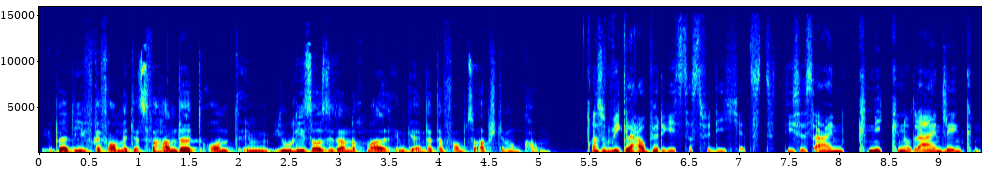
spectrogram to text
über die Reform wird jetzt verhandelt und im Juli soll sie dann nochmal in geänderter Form zur Abstimmung kommen. Also wie glaubwürdig ist das für dich jetzt, dieses Einknicken oder Einlenken?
